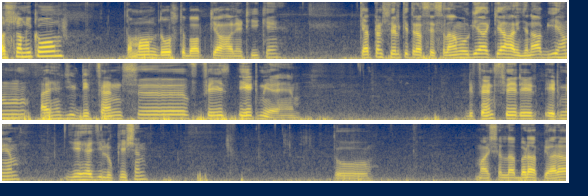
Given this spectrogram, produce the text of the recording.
अस्सलाम वालेकुम तमाम दोस्त बाप क्या हाल हैं? ठीक हैं? कैप्टन सेल की तरफ़ से सलाम हो गया। क्या हाल है जनाब? ये हम आए हैं जी डिफेंस फ़ेज़ एट में आए हैं हम। डिफेंस फ़ेज़ एट में हम। ये है जी लोकेशन। तो माशाल्लाह बड़ा प्यारा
